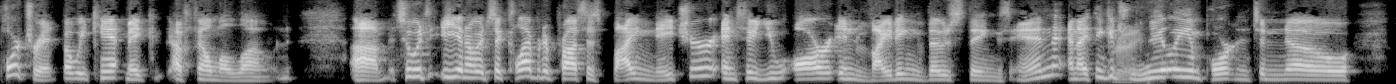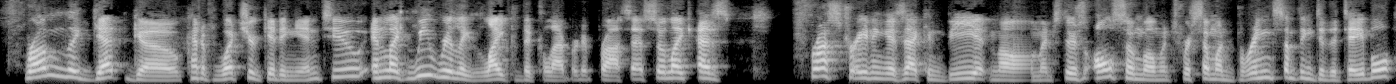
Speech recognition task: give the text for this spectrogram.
portrait, but we can't make a film alone. Um, so it's you know it's a collaborative process by nature, and so you are inviting those things in, and I think it's Right. really important to know from the get go kind of what you're getting into, and like we really like the collaborative process. So like as frustrating as that can be at moments, there's also moments where someone brings something to the table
